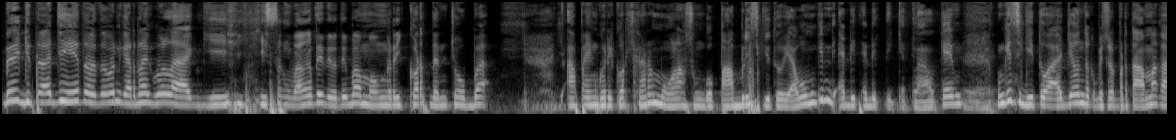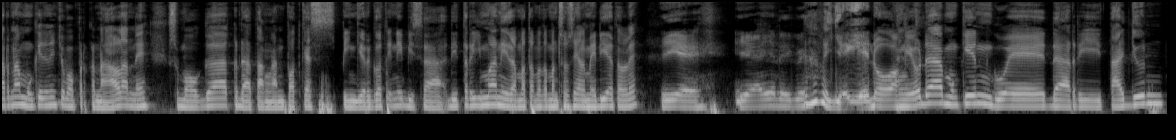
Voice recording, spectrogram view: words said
udah gitu aja ya teman-teman karena gue lagi iseng banget nih tiba-tiba mau nge-record dan coba apa yang gue record sekarang mau langsung gue publish gitu ya. Mungkin edit-edit dikit lah oke? Mungkin segitu aja untuk episode pertama karena mungkin ini cuma perkenalan ya. Semoga kedatangan podcast pinggir got ini bisa diterima nih sama teman-teman sosial media tol ya? Iya. Iya iya deh gue. Iya iya doang. Ya udah mungkin gue dari Tajun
